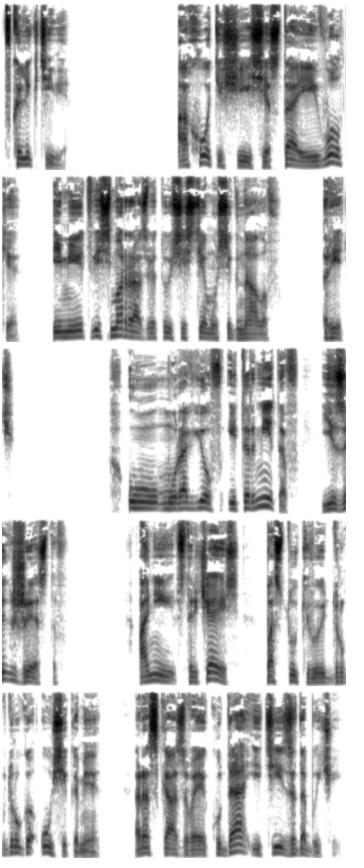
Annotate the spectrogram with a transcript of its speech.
в коллективе. Охотящиеся стаи и волки имеют весьма развитую систему сигналов речь. У муравьев и термитов язык жестов. Они, встречаясь, постукивают друг друга усиками, рассказывая, куда идти за добычей.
